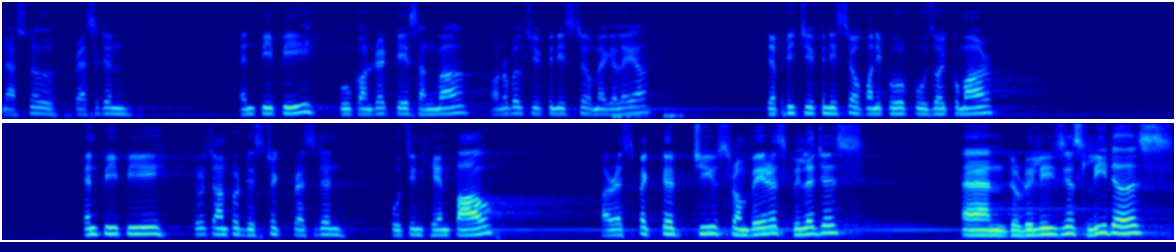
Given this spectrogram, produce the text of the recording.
National President NPP, Pu Conrad K. Sangma, Honorable Chief Minister of Meghalaya, Deputy Chief Minister of Manipur, Pu Joy Kumar, NPP Churachandpur District President Pu Chinkhenpau, our respected chiefs from various villages, and religious leaders,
